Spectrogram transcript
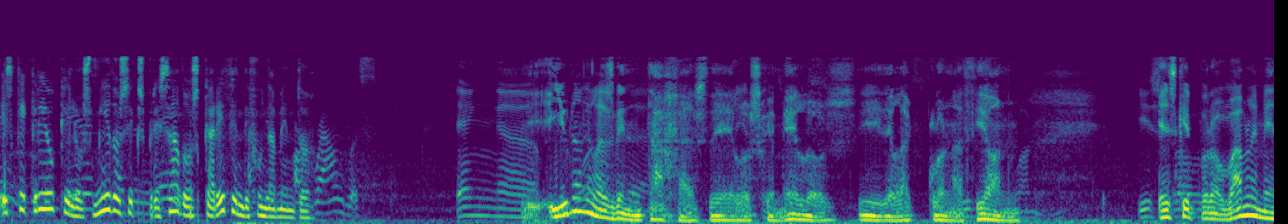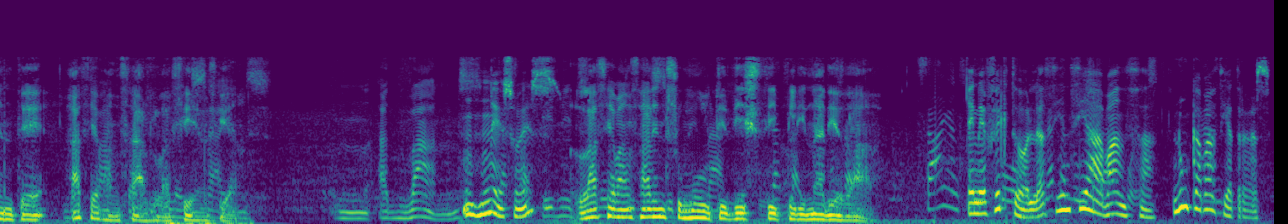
es que creo que los miedos expresados carecen de fundamento. Y una de las ventajas de los gemelos y de la clonación es que probablemente hace avanzar la ciencia. Eso es. La hace avanzar en su multidisciplinariedad. En efecto, la ciencia avanza, nunca va hacia atrás.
